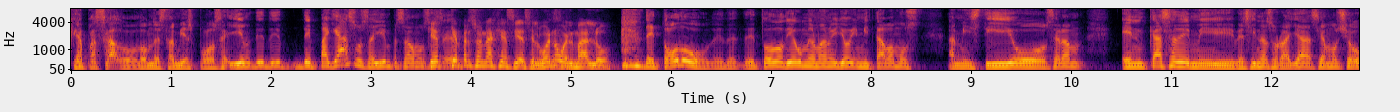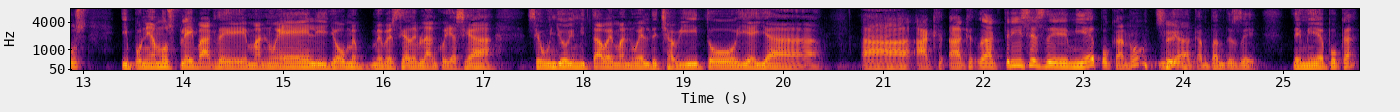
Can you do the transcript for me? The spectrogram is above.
¿qué ha pasado? ¿Dónde está mi esposa? Y de, de- de payasos ahí empezábamos ¿Qué, a hacer qué personaje hacías, el bueno o el malo? de todo, de, de- de todo. Diego, mi hermano y yo imitábamos a mis tíos, eran en casa de mi vecina Soraya hacíamos shows y poníamos playback de Manuel y yo me, me vestía de blanco y hacía, según yo, imitaba a Emanuel de Chavito y ella a, a- a- a actrices de mi época, ¿no? Sí. Y a cantantes de, de mi época.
